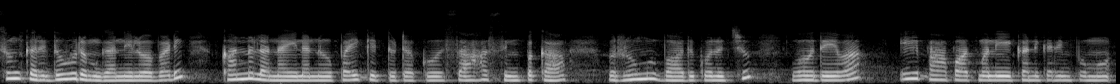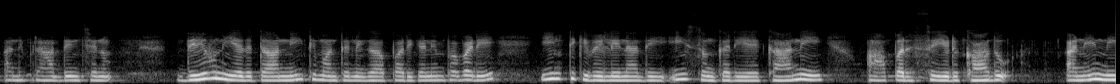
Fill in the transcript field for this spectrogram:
సుంకరి దూరంగా నిలవబడి కన్నులనైనను పైకెత్తుటకు సాహసింపక రొమ్ము బాదుకొనుచు ఓ దేవా ఈ పాపాత్మని కనికరింపుము అని ప్రార్థించెను. దేవుని ఎదుట నీతిమంతునిగా పరిగణింపబడి ఇంటికి వెళ్ళినది ఈ సుంకరియే కానీ ఆ పరిసయుడు కాదు అని నీ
